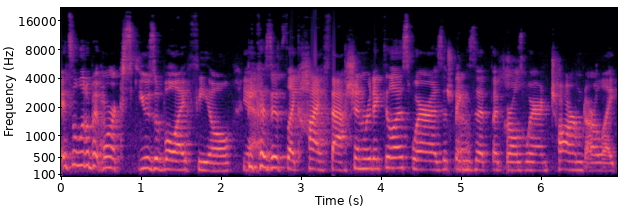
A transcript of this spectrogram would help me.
it's a little bit more excusable, I feel, Yeah. because it's like high fashion ridiculous, whereas the True. things that the girls wear in Charmed are like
